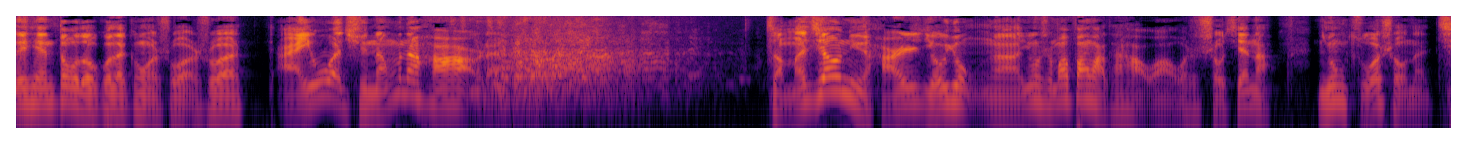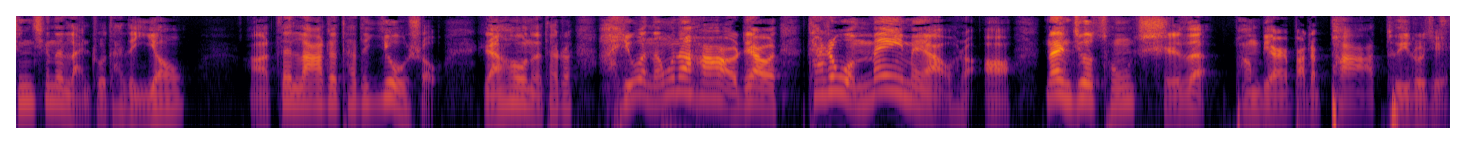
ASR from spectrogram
那天豆豆过来跟我说说，哎呦我去，能不能好好的？怎么教女孩游泳啊？用什么方法才好啊？我说，首先呢，你用左手呢，轻轻的揽住她的腰，啊，再拉着她的右手，然后呢，他说，哎呦我能不能好好钓啊？她是我妹妹啊！我说，哦，那你就从池子旁边把她啪推出去。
